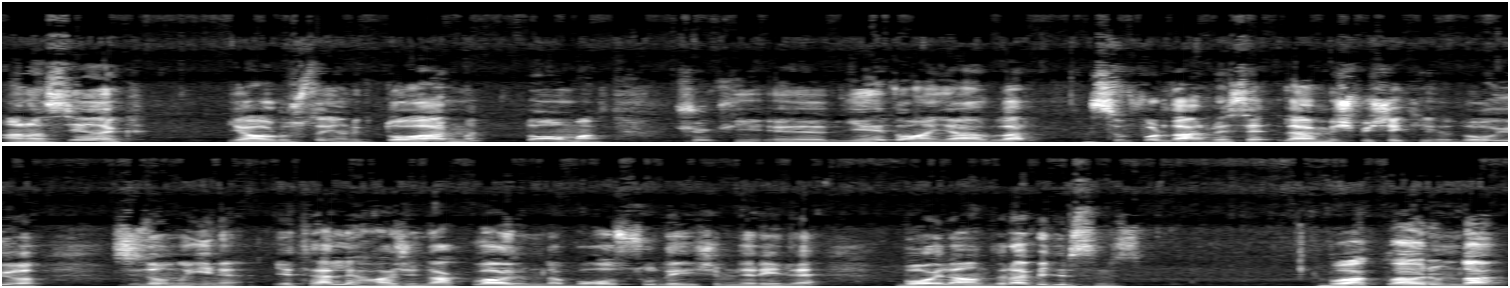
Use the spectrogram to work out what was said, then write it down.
anası yanık, yavrusu da yanık doğar mı? Doğmaz. Çünkü e, yeni doğan yavrular sıfırdan resetlenmiş bir şekilde doğuyor. Siz onu yine yeterli hacimde akvaryumda bol su değişimleriyle boylandırabilirsiniz. Bu akvaryumda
